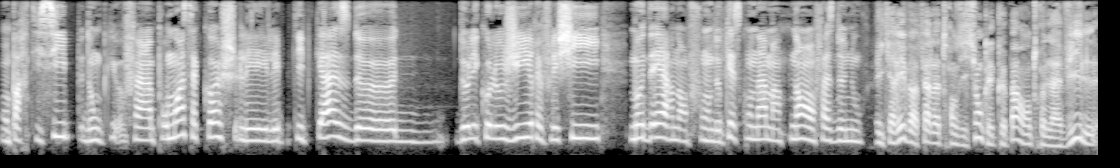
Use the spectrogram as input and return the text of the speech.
On participe. Donc, enfin, pour moi, ça coche les, les petites cases de de l'écologie réfléchie, moderne en fond, de qu'est-ce qu'on a maintenant en face de nous. Et qui arrive à faire la transition quelque part entre la ville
